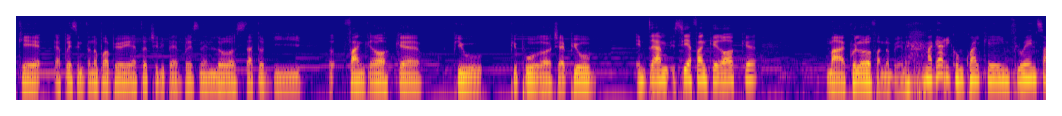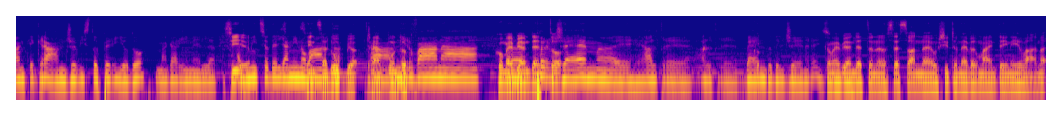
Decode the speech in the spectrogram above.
che rappresentano proprio i Red Chili Peppers nel loro stato di funk rock più, più puro, cioè più entrambi, sia funk rock, ma quello lo fanno bene. Magari con qualche influenza anche grunge, visto il periodo, magari nel, Sì, all'inizio degli anni senza 90. dubbio, cioè, appunto, Nirvana, come eh, abbiamo Pearl detto- Jam e altre, altre band del genere. insomma. Come abbiamo detto, nello stesso anno è uscito Nevermind dei Nirvana.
